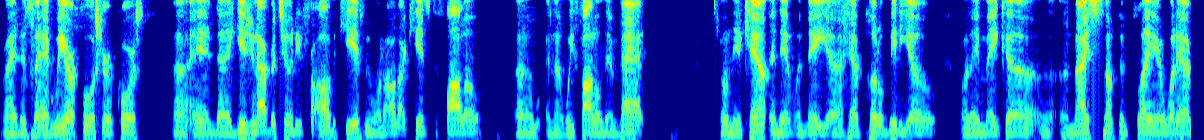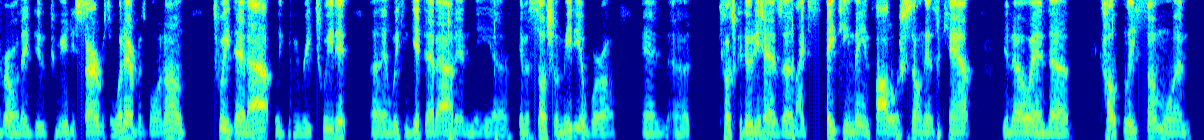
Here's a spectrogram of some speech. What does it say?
right? It's at We Are Fulshear, of course, and it gives you an opportunity for all the kids. We want all our kids to follow uh, and uh, we follow them back on the account. And then when they uh, have Hudl video or they make a, a, nice something play or whatever, or they do community service or whatever's going on, tweet that out. We can retweet it uh, and we can get that out in the uh, in the social media world. And uh, Coach Codutti has like 18 million followers on his account, you know, and hopefully someone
